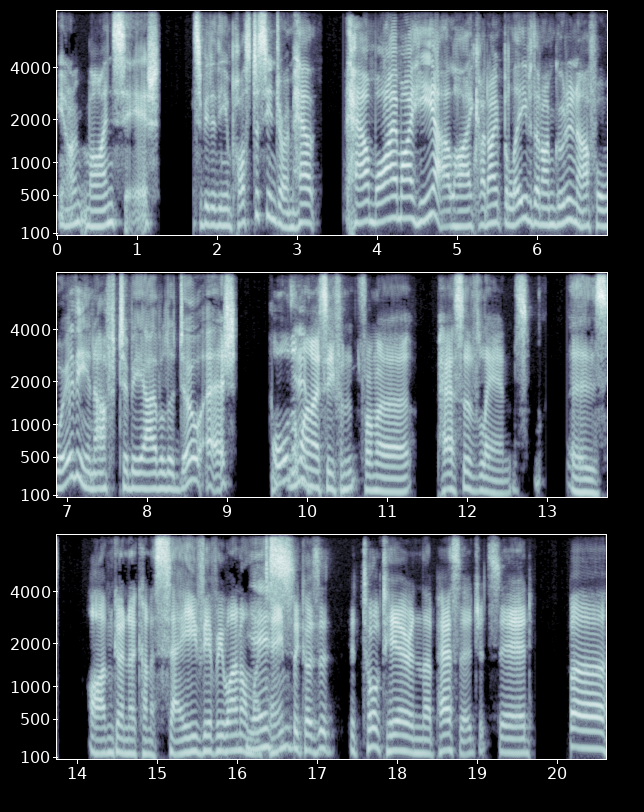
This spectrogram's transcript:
you know, mindset, it's a bit of the imposter syndrome. How how why am I here? Like I don't believe that I'm good enough or worthy enough to be able to do it. Or the Yeah. one I see from from a passive lens is I'm going to kind of save everyone on my team because it, it talked here in the passage. It said, but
